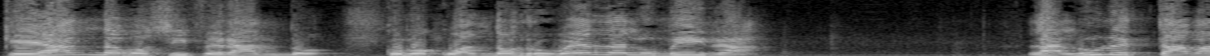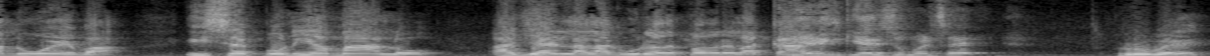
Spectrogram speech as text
que anda vociferando como cuando Rubén de Lumina la luna estaba nueva y se ponía malo allá en la laguna de Padre la Casa. ¿Quién, quién su merced? Rubén.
